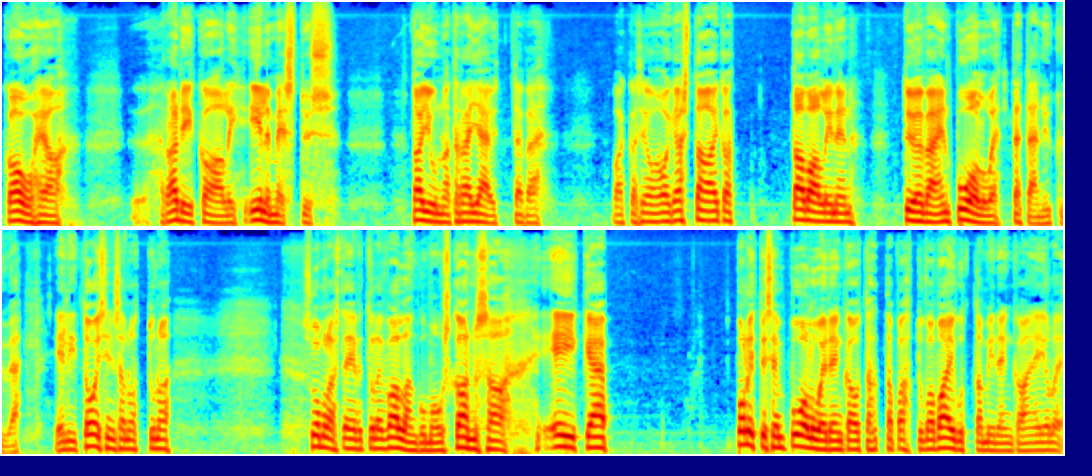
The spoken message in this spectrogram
kauhea radikaali ilmestys, tajunnat räjäyttävä, vaikka se on oikeastaan aika tavallinen työväen puolue tätä nykyä. Eli toisin sanottuna suomalaiset eivät ole vallankumouskansaa, eikä poliittisen puolueiden kautta tapahtuva vaikuttaminenkaan ei ole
